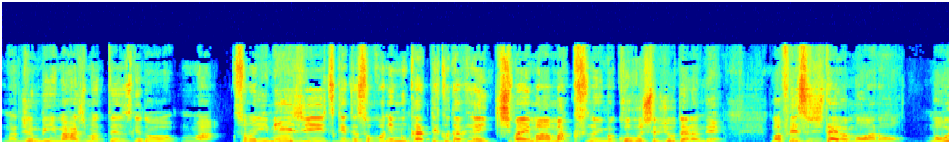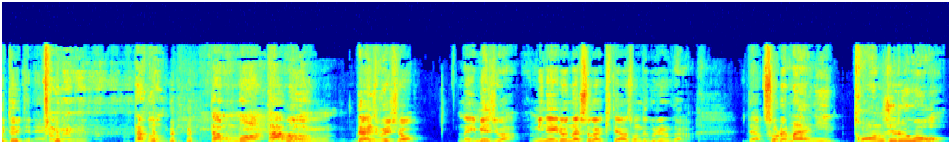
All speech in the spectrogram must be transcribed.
まあ準備今始まってるんですけど、まあそのイメージつけてそこに向かっていくだけが一番今マックスの今興奮してる状態なんで、まあフェス自体はもうあの、まあ置いといてね。多分、多分もう、多分大丈夫でしょう。なイメージは。みんないろんな人が来て遊んでくれるから。でそれ前に、豚汁を、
